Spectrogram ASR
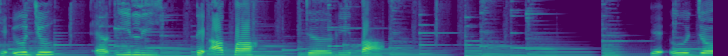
C uju L ili T apa cerita. J ujo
